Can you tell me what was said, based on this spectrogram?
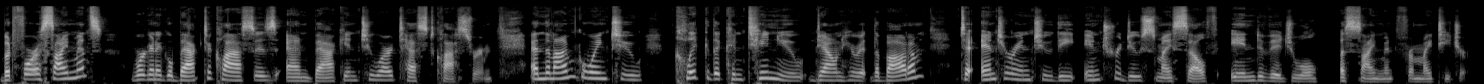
But for assignments, we're going to go back to classes and back into our test classroom. And then I'm going to click the continue down here at the bottom to enter into the introduce myself individual assignment from my teacher.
